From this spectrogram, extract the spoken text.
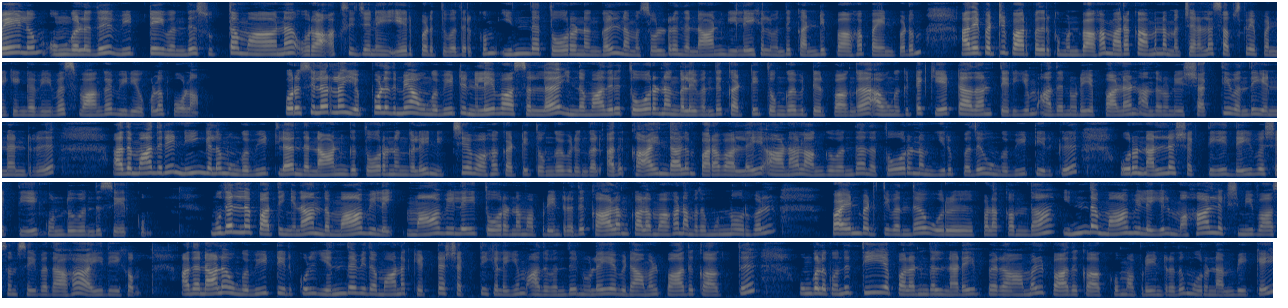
மேலும் உங்களது வீட்டை வந்து சுத்தமான ஒரு ஆக்சிஜனை ஏற்படுத்துவதற்கும் இந்த தோரணங்கள் நம்ம சொல்கிற இந்த நான்கு இலைகள் வந்து கண்டிப்பாக பயன்படும். அதை பற்றி பார்ப்பதற்கு முன்பாக மறக்காமல் நம்ம சேனலை சப்ஸ்கிரைப் பண்ணிக்கிங்க வீவர்ஸ் வாங்க வீடியோக்குள்ளே போகலாம் ஒரு சிலர்லாம் எப்பொழுதுமே அவங்க வீட்டு நிலைவாசலில் இந்த மாதிரி தோரணங்களை வந்து கட்டி தொங்க விட்டுருப்பாங்க. அவங்கக்கிட்ட கேட்டாதான் தெரியும் அதனுடைய பலன் அதனுடைய சக்தி வந்து என்னன்று. அது மாதிரி நீங்களும் உங்கள் வீட்டில் இந்த நான்கு தோரணங்களை நிச்சயமாக கட்டி தொங்க விடுங்கள். அது காய்ந்தாலும் பரவாயில்லை ஆனால் அங்கு வந்து அந்த தோரணம் இருப்பது உங்கள் வீட்டிற்கு ஒரு நல்ல சக்தியை தெய்வ சக்தியை கொண்டு வந்து சேர்க்கும். முதல்ல பார்த்தீங்கன்னா அந்த மாவிலை மாவிலை தோரணம் அப்படின்றது காலம் காலமாக நமது முன்னோர்கள் பயன்படுத்தி வந்த ஒரு பழக்கம்தான். இந்த மாவிலையில் மகாலட்சுமி வாசம் செய்வதாக ஐதீகம். அதனால் உங்கள் வீட்டிற்குள் எந்த விதமான கெட்ட சக்திகளையும் அது வந்து நுழைய விடாமல் பாதுகாத்து உங்களுக்கு வந்து தீய பலன்கள் நடைபெறாமல் பாதுகாக்கும் அப்படின்றதும் ஒரு நம்பிக்கை.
